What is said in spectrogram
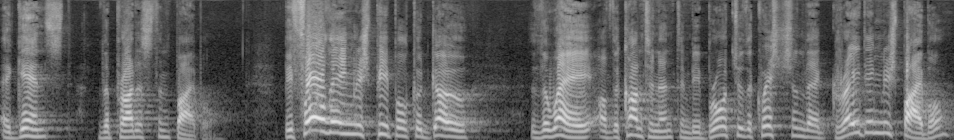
against the Protestant Bible. Before the English people could go the way of the continent and be brought to the question their great English Bible,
